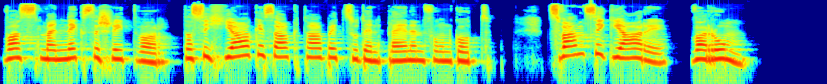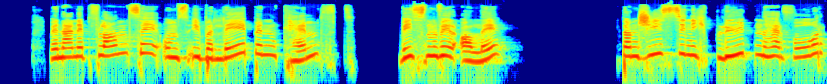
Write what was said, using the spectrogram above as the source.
was mein nächster Schritt war. Dass ich Ja gesagt habe zu den Plänen von Gott. 20 Jahre. Warum? Wenn eine Pflanze ums Überleben kämpft, wissen wir alle, dann schießt sie nicht Blüten hervor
